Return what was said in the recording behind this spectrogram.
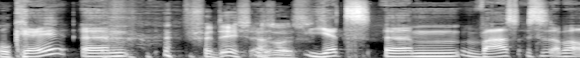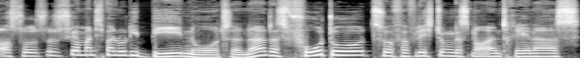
Okay. Ähm, finde ich. Also jetzt ähm, war es, ist es aber auch so, es ist ja manchmal nur die B-Note. Ne? Das Foto zur Verpflichtung des neuen Trainers,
